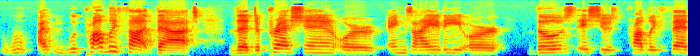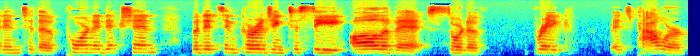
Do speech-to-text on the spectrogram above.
we probably thought that the depression or anxiety or those issues probably fed into the porn addiction, but it's encouraging to see all of it sort of break its power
